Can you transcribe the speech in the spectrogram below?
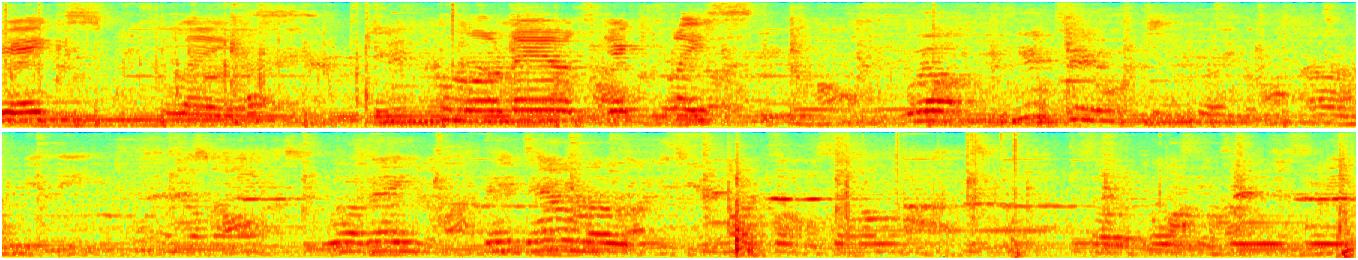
Jake's place. Come on down Jake's place. Well, YouTube, um, well, they they download parts of the song, so it plays continuously. And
